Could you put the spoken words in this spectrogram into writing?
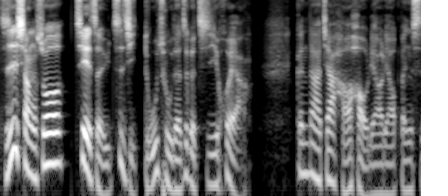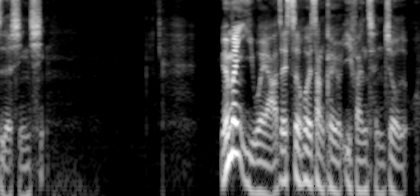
只是想说，借着与自己独处的这个机会啊，跟大家好好聊聊奔四的心情。原本以为啊，在社会上可以有一番成就的我，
